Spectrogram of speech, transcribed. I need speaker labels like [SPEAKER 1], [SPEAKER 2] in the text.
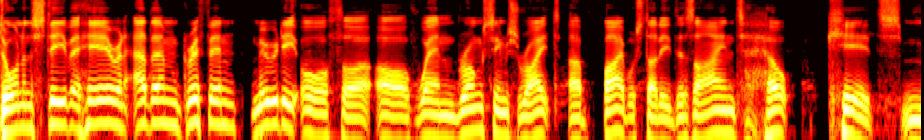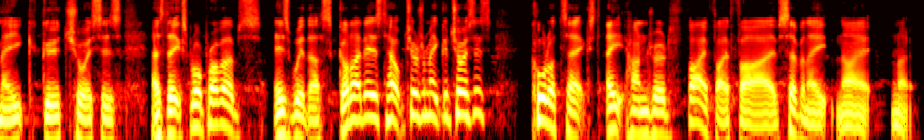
[SPEAKER 1] Dawn and Steve are here, and Adam Griffin, Moody author of When Wrong Seems Right, a Bible study designed to help kids make good choices as they explore Proverbs, is with us. Got ideas to help children make good choices? Call or text 800 555 7890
